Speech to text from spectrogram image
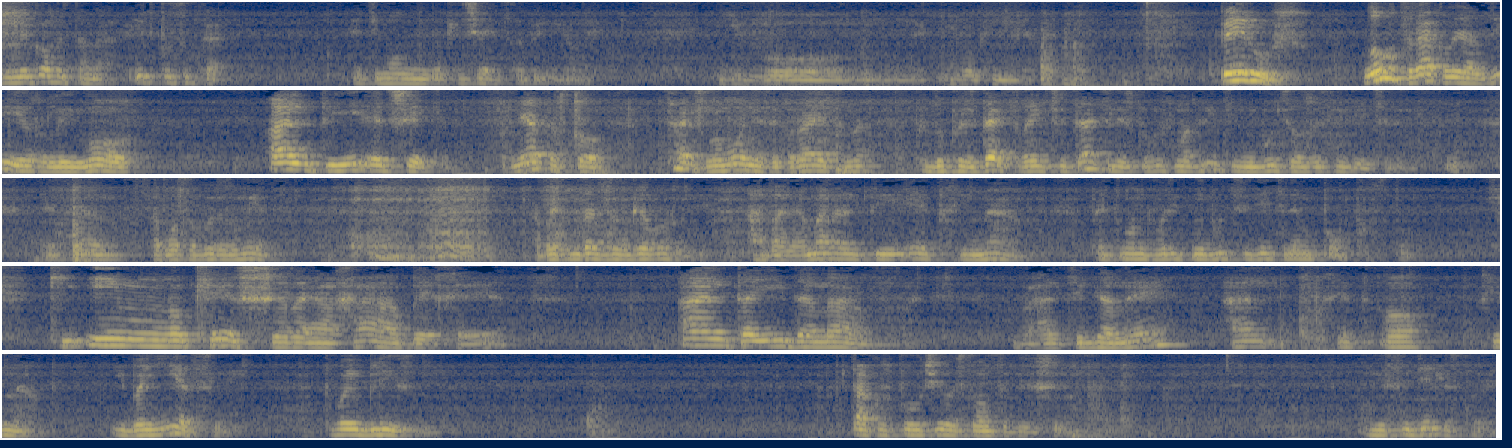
целиком из Танаха, из Пасука. Этим он отличается Йона, его, его книга. Перуш. Лоу црах леазир леймо альти эд шекер. Понятно, что царь Шломо не собирается предупреждать своих читателей, что вы смотрите, не будьте лжесвидетелями. Это само собой разумеется. Об этом даже разговор нет. А валямар альти эд хинам. Поэтому он говорит, не будь свидетелем попусту. כי אם נוקש רעך בחטא, אל תעיד עליו ואל תגלה על חטאו חינם. Ибо если твой ближний так уж получилось, что он согрешил, не свидетельствуй,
